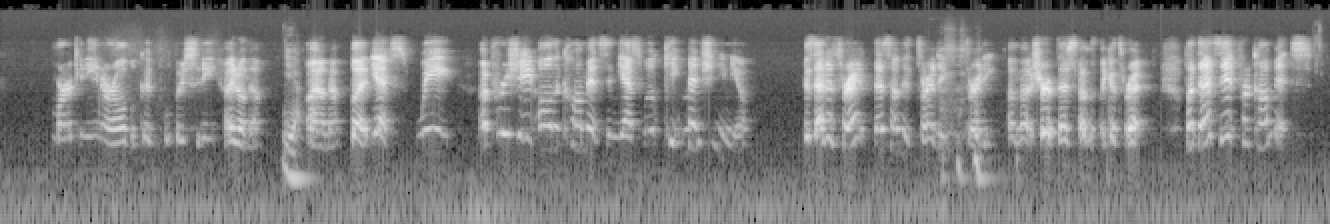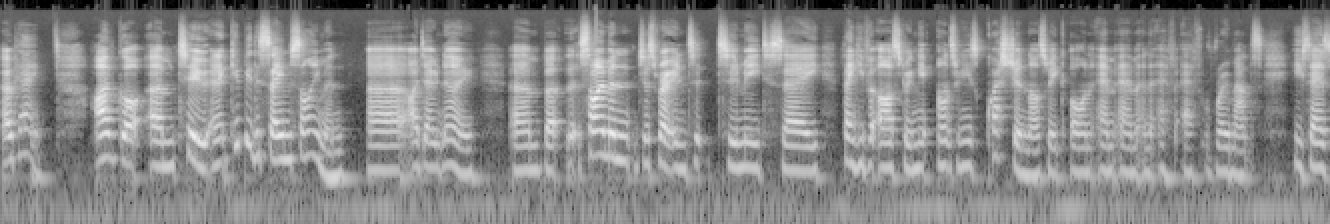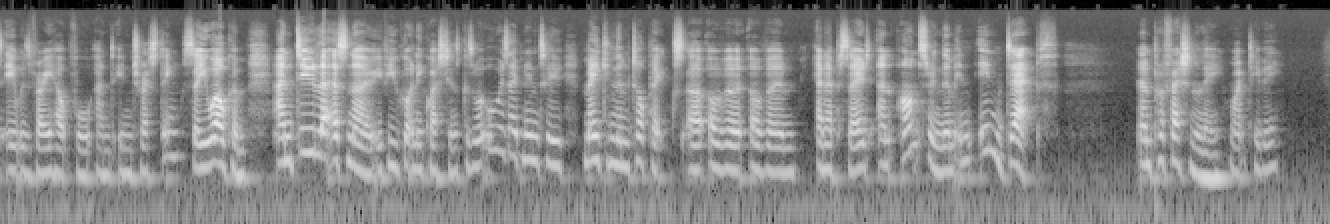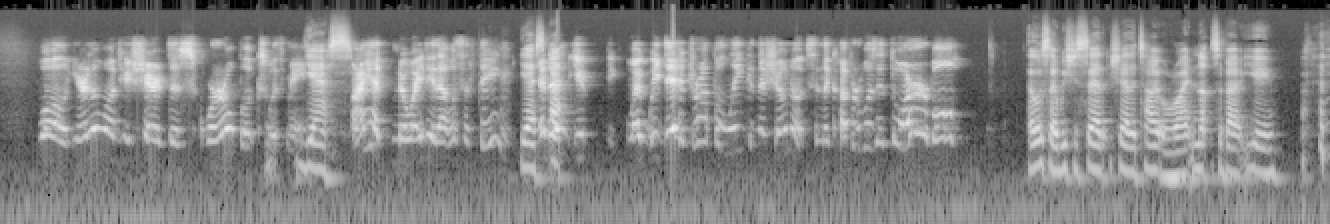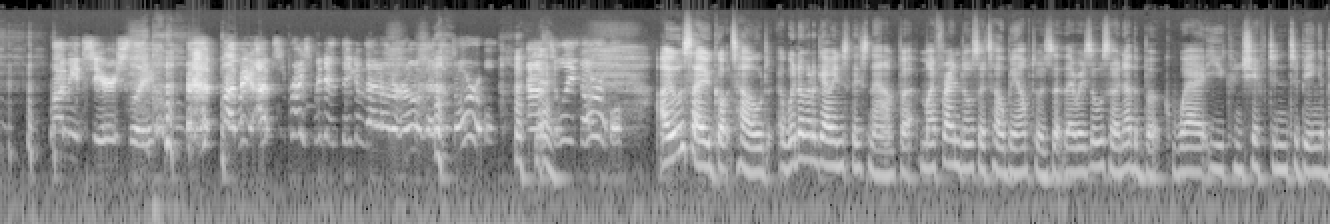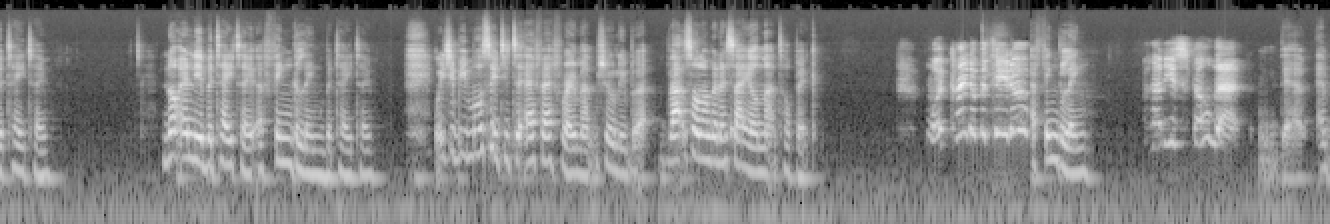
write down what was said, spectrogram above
marketing or all the good publicity? I don't know. Yeah. I don't know. But yes, we appreciate all the comments, and yes, we'll keep mentioning you. Is that a threat? That sounded threatening. Threaty. I'm not sure if that sounds like a threat. But that's it for comments. Okay, I've got um, two, and it could be the same Simon. Uh, I don't know. Um, but Simon just wrote in to, to me to say thank you for answering answering his question last week on MM and FF romance. He says it was very helpful and interesting. So you're welcome, and do let us know if you've got any questions because we're always open to making them topics uh, of a, of a, an episode and answering them in in depth and professionally. Right, TB? Well, you're the one who shared the squirrel books with me. Yes. I had no idea that was a thing. Yes, And then uh- you, we did drop a link in the show notes, and the cover was adorable. Also, we should share, share the title, right? Nuts about you. I mean, seriously. I mean, I'm surprised we didn't think of that on our own. That's adorable. Absolutely adorable. I also got told, we're not going to go into this now, but my friend also told me afterwards that there is also another book where you can shift into being a potato. Not only a potato, a fingerling potato. Which would be more suited to FF romance, surely, but that's all I'm going to say on that topic. What kind of potato? A fingerling. How do you spell that? Uh,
